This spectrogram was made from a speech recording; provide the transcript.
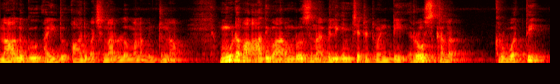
నాలుగు ఐదు ఆరు వచనాలలో మనం వింటున్నాం. మూడవ ఆదివారం రోజున వెలిగించేటటువంటి రోజ్ కలర్ క్రొవ్వొత్తి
